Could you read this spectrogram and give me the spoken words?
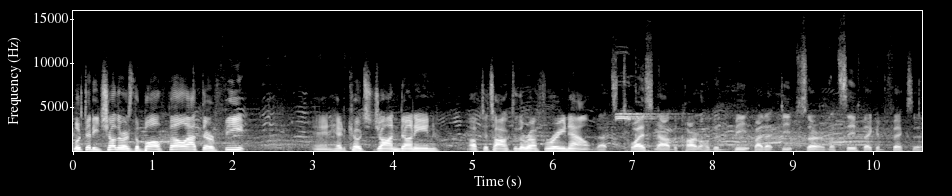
looked at each other as the ball fell at their feet. And head coach John Dunning up to talk to the referee now. That's twice now the Cardinal have been beat by that deep serve. Let's see if they can fix it.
